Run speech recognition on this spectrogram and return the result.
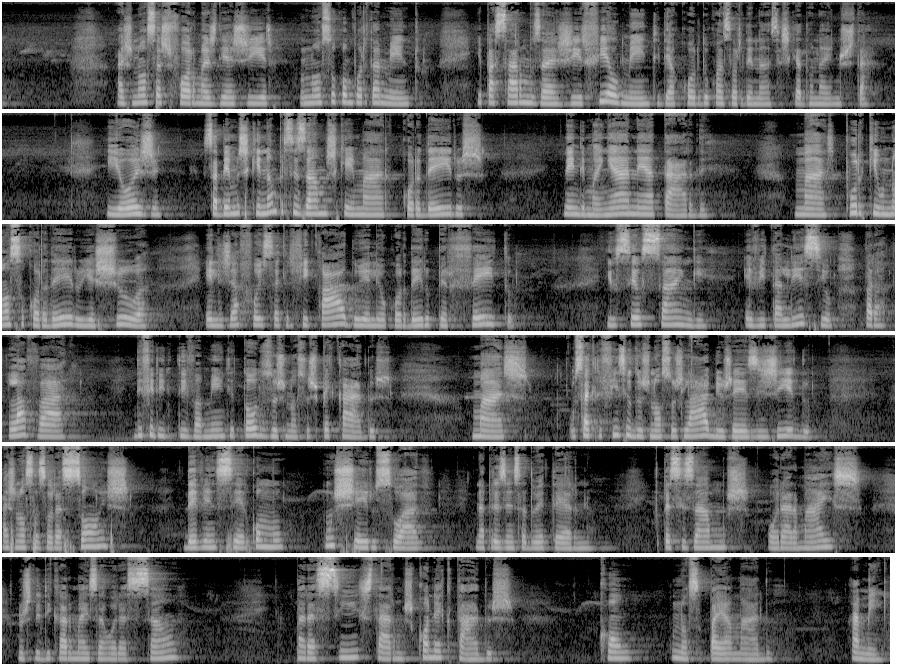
as nossas formas de agir, o nosso comportamento e passarmos a agir fielmente de acordo com as ordenanças que Adonai nos dá. E hoje sabemos que não precisamos queimar cordeiros nem de manhã nem à tarde, mas porque o nosso cordeiro, Yeshua, ele já foi sacrificado e ele é o cordeiro perfeito, e o seu sangue é vitalício para lavar definitivamente todos os nossos pecados. Mas o sacrifício dos nossos lábios é exigido. As nossas orações devem ser como um cheiro suave na presença do Eterno. Precisamos orar mais, nos dedicar mais à oração, para assim estarmos conectados com o nosso Pai amado. Amém.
